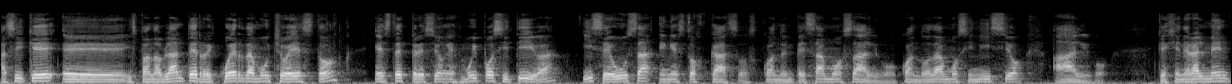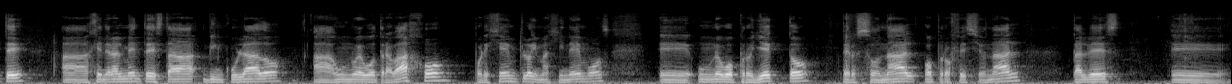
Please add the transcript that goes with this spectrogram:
Así que eh, hispanohablante recuerda mucho esto. Esta expresión es muy positiva y se usa en estos casos, cuando empezamos algo, cuando damos inicio a algo, que generalmente, ah, generalmente está vinculado a un nuevo trabajo, por ejemplo, imaginemos eh, un nuevo proyecto personal o profesional, tal vez eh,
